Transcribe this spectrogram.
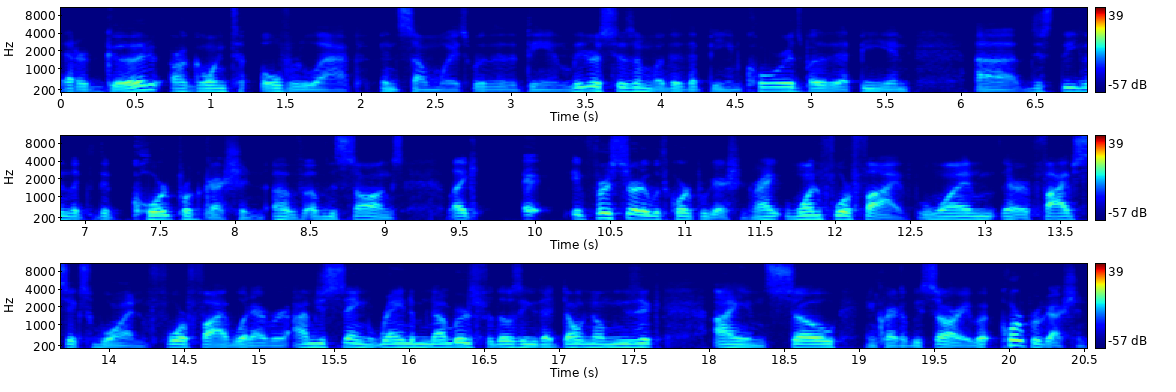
that are good are going to overlap in some ways whether that be in lyricism whether that be in chords whether that be in uh, just even like the chord progression of, of the songs. Like it first started with chord progression, right? One four five, one or five six one, four five, whatever. I'm just saying random numbers for those of you that don't know music. I am so incredibly sorry, but chord progression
